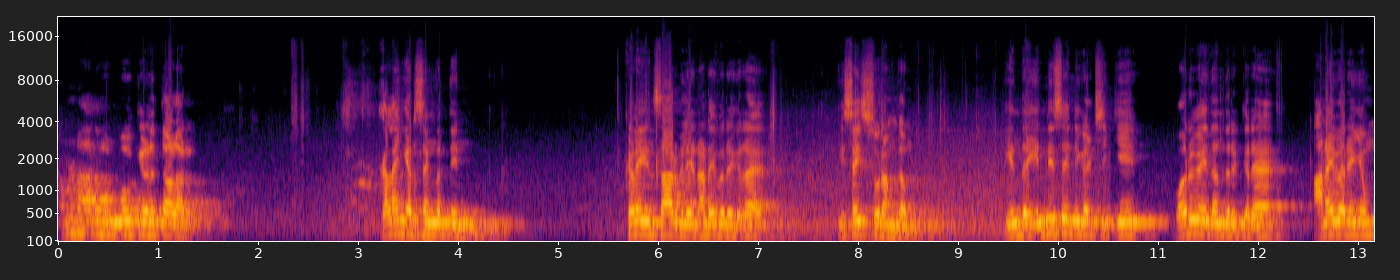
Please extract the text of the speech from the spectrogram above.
தமிழ்நாடு முற்போக்கு எழுத்தாளர் கலைஞர் சங்கத்தின் கிளையின் சார்பிலே நடைபெறுகிற இசை சுரங்கம். இந்த இன்னிசை நிகழ்ச்சிக்கு வருகை தந்திருக்கிற அனைவரையும்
